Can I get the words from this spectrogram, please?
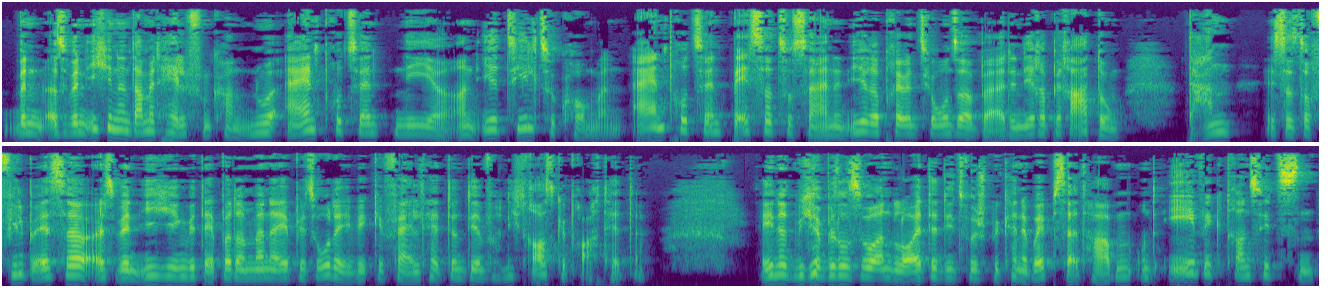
wenn, also wenn ich Ihnen damit helfen kann, nur ein Prozent näher an Ihr Ziel zu kommen, ein Prozent besser zu sein in Ihrer Präventionsarbeit, in Ihrer Beratung, dann ist das doch viel besser, als wenn ich irgendwie deppert an meiner Episode ewig gefeilt hätte und die einfach nicht rausgebracht hätte. Erinnert mich ein bisschen so an Leute, die zum Beispiel keine Website haben und ewig dran sitzen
